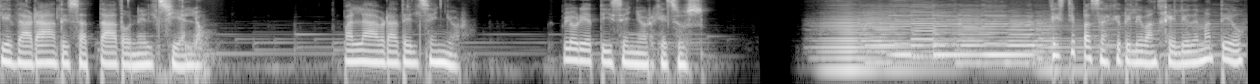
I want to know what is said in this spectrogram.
quedará desatado en el cielo. Palabra del Señor. Gloria a ti, Señor Jesús. Este pasaje del Evangelio de Mateo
